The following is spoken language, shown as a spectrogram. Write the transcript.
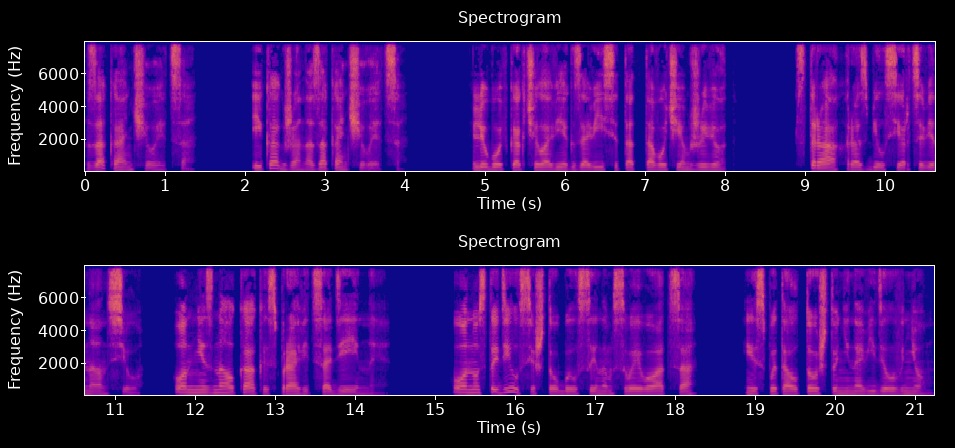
заканчивается. И как же она заканчивается? Любовь как человек зависит от того, чем живет. Страх разбил сердце Винансио. Он не знал, как исправить содеянное. Он устыдился, что был сыном своего отца, испытал то, что ненавидел в нем.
